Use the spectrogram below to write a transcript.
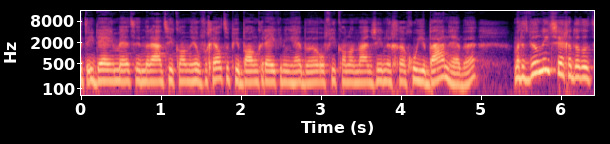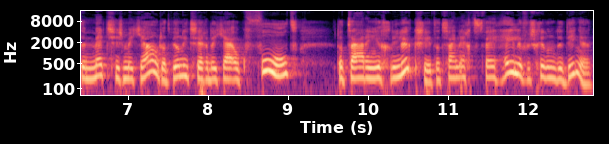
het idee met inderdaad, je kan heel veel geld op je bankrekening hebben of je kan een waanzinnige goede baan hebben. Maar dat wil niet zeggen dat het een match is met jou. Dat wil niet zeggen dat jij ook voelt dat daarin je geluk zit. Dat zijn echt twee hele verschillende dingen.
